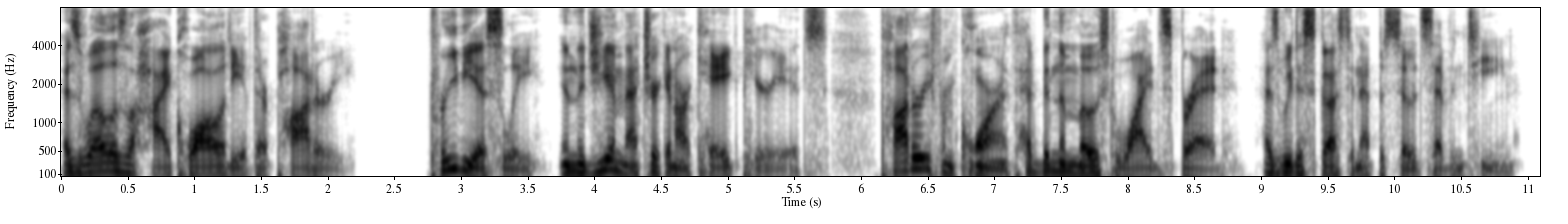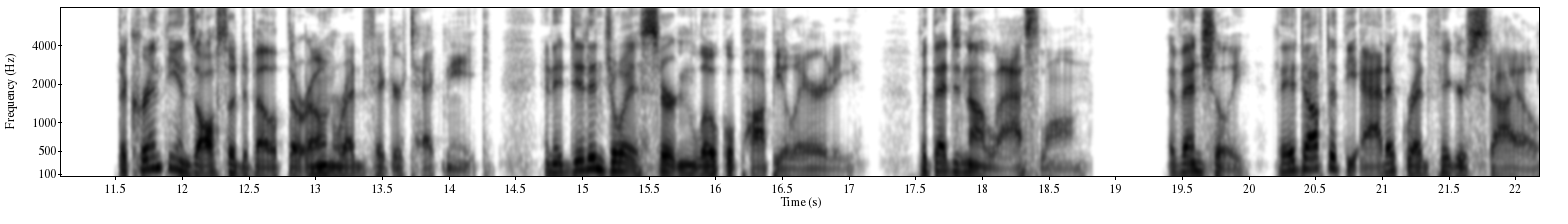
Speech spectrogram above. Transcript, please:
as well as the high quality of their pottery. Previously, in the geometric and archaic periods, pottery from Corinth had been the most widespread, as we discussed in episode 17. The Corinthians also developed their own red figure technique, and it did enjoy a certain local popularity, but that did not last long. Eventually, they adopted the Attic red figure style,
